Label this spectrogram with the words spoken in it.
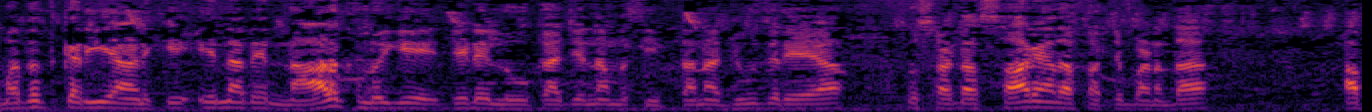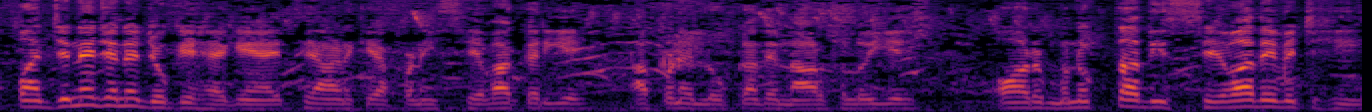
ਮਦਦ ਕਰੀ ਆਣ ਕੇ ਇਹਨਾਂ ਦੇ ਨਾਲ ਖਲੋਈਏ, ਜਿਹੜੇ ਲੋਕ ਅੱਜ ਇਹਨਾਂ ਮੁਸੀਬਤਾਂ ਨਾਲ ਜੂਝ ਰਹੇ ਆ। ਸੋ ਸਾਡਾ ਸਾਰਿਆਂ ਦਾ ਫਰਜ਼ ਬਣਦਾ, ਆਪਾਂ ਜਿੰਨੇ ਜਿੰਨੇ ਜੋਗੇ ਹੈਗੇ ਆ, ਇੱਥੇ ਆਣ ਕੇ ਆਪਣੀ ਸੇਵਾ ਕਰੀਏ, ਆਪਣੇ ਲੋਕਾਂ ਦੇ ਨਾਲ ਖਲੋਈਏ। ਔਰ ਮਨੁੱਖਤਾ ਦੀ ਸੇਵਾ ਦੇ ਵਿੱਚ ਹੀ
